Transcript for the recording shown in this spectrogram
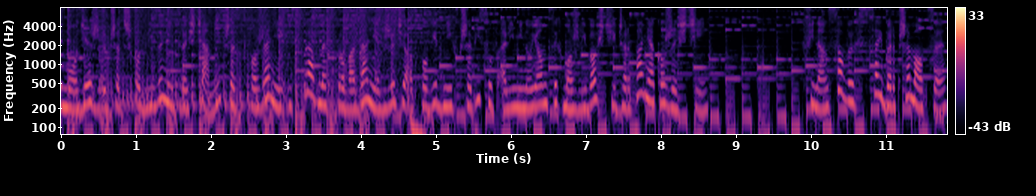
i młodzieży przed szkodliwymi treściami przez tworzenie i sprawne wprowadzanie w życie odpowiednich przepisów eliminujących możliwości czerpania korzyści finansowych z cyberprzemocy.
